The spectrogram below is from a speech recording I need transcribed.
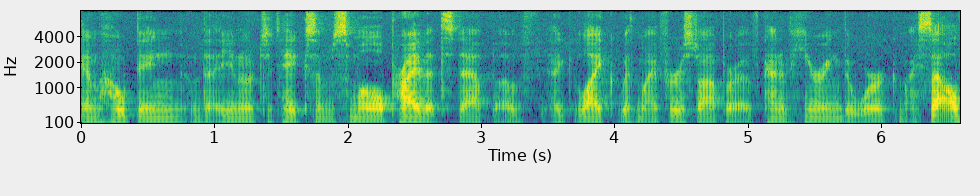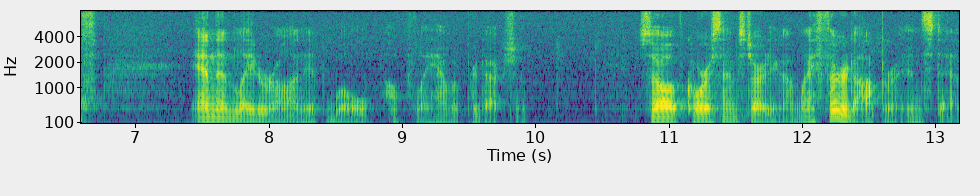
am hoping that you know to take some small private step of like with my first opera of kind of hearing the work myself, and then later on it will hopefully have a production. So of course I'm starting on my third opera instead.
